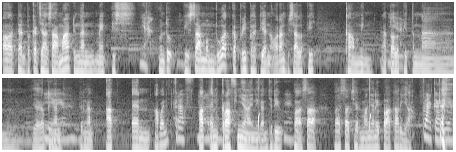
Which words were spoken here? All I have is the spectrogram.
eh, dan bekerja sama dengan medis Ya, untuk bisa membuat kepribadian orang bisa lebih calming atau Iya. lebih tenang ya Iya, dengan iya. dengan art and apa ini craft art and craftnya ini kan jadi Iya. bahasa bahasa Jermannya ini prakarya prakarya.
